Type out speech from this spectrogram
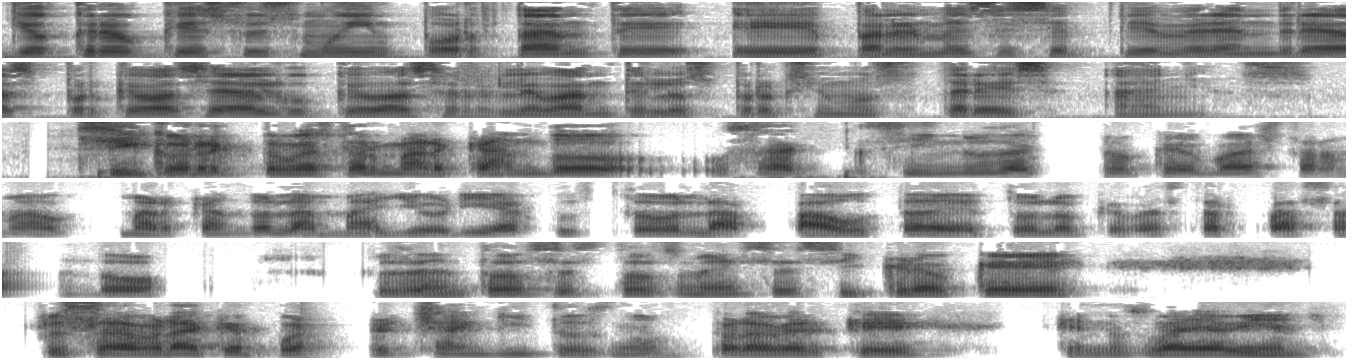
Yo creo que esto es muy importante eh, para el mes de septiembre, Andreas, porque va a ser algo que va a ser relevante en los próximos tres años. Sí, correcto, va a estar marcando, o sea, sin duda creo que va a estar marcando la mayoría, justo la pauta de todo lo que va a estar pasando pues en todos estos meses y creo que pues habrá que poner changuitos, ¿no? Para ver que, que nos vaya bien.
